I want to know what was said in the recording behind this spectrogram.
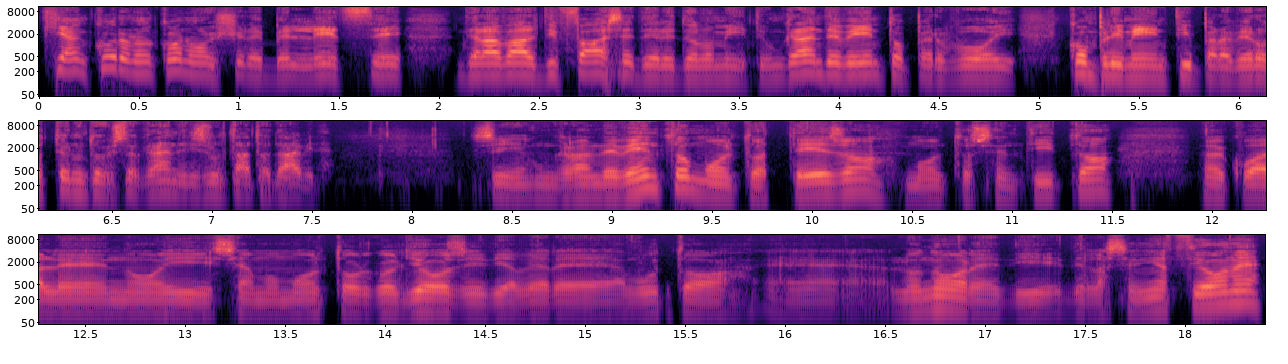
chi ancora non conosce le bellezze della Val di Fassa e delle Dolomiti. Un grande evento per voi, complimenti per aver ottenuto questo grande risultato Davide. Sì, un grande evento molto atteso, molto sentito, dal quale noi siamo molto orgogliosi di avere avuto eh, l'onore dell'assegnazione.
